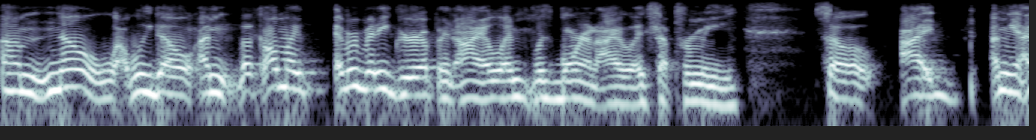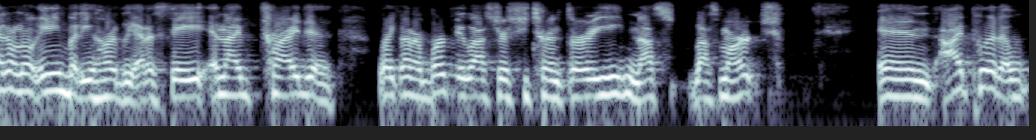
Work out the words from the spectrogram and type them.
Um, no, we don't. I'm like all my everybody grew up in Iowa and was born in Iowa except for me. So I, I mean, I don't know anybody hardly out of state, and I've tried to like on her birthday last year. She turned thirty last last March, and I put a,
